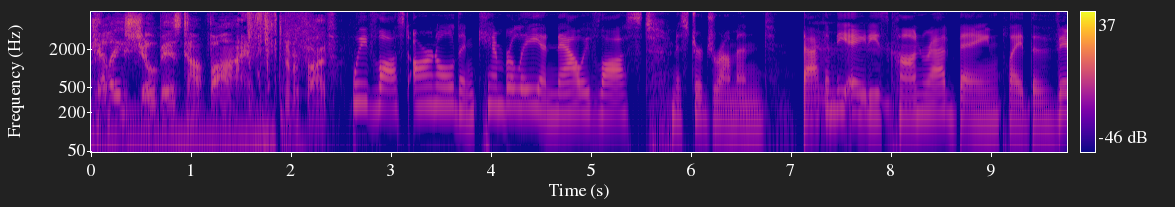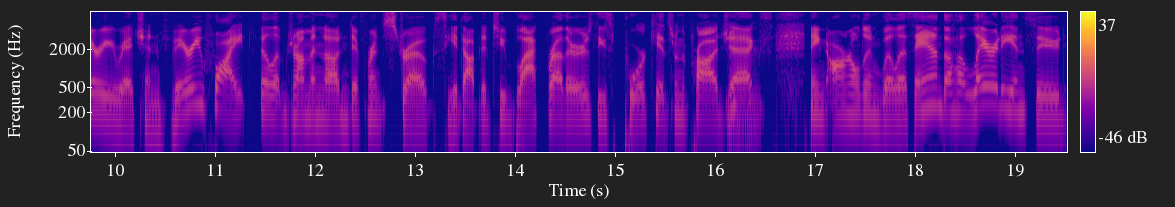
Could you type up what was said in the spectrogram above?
Kellie's Showbiz Top 5. Number five. We've lost Arnold and Kimberly, and now we've lost Mr. Drummond. Back in the 80s, Conrad Bain played the very rich and very white Philip Drummond on Diff'rent Strokes. He adopted two black brothers, these poor kids from the projects, named Arnold and Willis, and the hilarity ensued.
